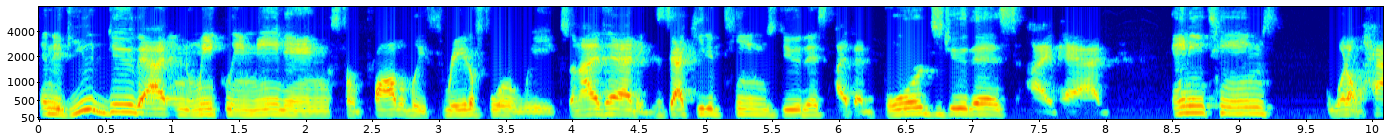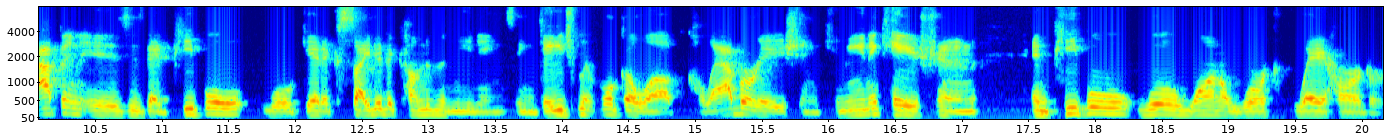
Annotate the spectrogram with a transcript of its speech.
And if you do that in weekly meetings for probably three to four weeks, and I've had executive teams do this, I've had boards do this, I've had any teams, what'll happen is is that people will get excited to come to the meetings, engagement will go up, collaboration, communication, and people will want to work way harder.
